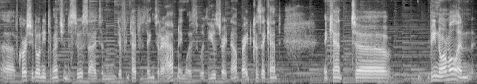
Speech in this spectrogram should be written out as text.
Uh, of course, you don't need to mention the suicides and different types of things that are happening with with youth right now, right? Because they can't they can't uh, be normal and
